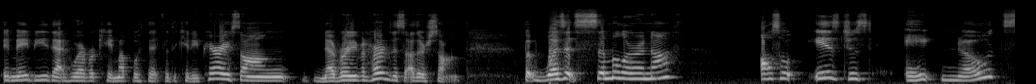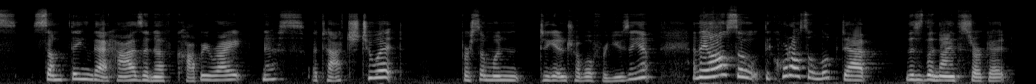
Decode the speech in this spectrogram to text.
it may be that whoever came up with it for the Katy Perry song never even heard this other song. But was it similar enough? Also, is just eight notes something that has enough copyrightness attached to it? For someone to get in trouble for using it. And they also, the court also looked at this is the Ninth Circuit,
